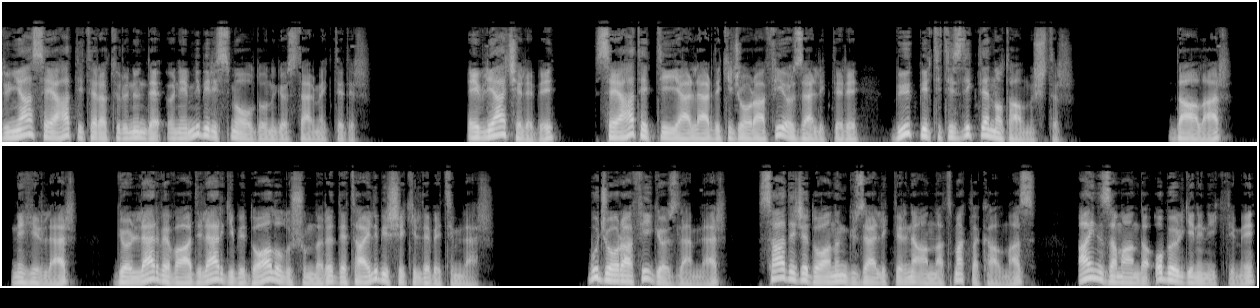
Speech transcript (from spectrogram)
dünya seyahat literatürünün de önemli bir ismi olduğunu göstermektedir. Evliya Çelebi, seyahat ettiği yerlerdeki coğrafi özellikleri büyük bir titizlikle not almıştır. Dağlar, nehirler, göller ve vadiler gibi doğal oluşumları detaylı bir şekilde betimler. Bu coğrafi gözlemler, sadece doğanın güzelliklerini anlatmakla kalmaz, aynı zamanda o bölgenin iklimi,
